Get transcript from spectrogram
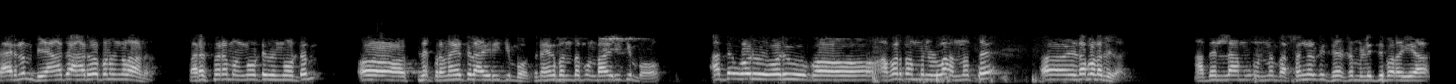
കാരണം വ്യാജ ആരോപണങ്ങളാണ്. പരസ്പരം അങ്ങോട്ടും ഇങ്ങോട്ടും പ്രണയത്തിലായിരിക്കുമ്പോൾ സ്നേഹബന്ധം ഉണ്ടായിരിക്കുമ്പോൾ അത് ഒരു ഒരു അവർ തമ്മിലുള്ള അന്നത്തെ ഇടപെടലുകൾ. അതെല്ലാം ഒന്ന് വർഷങ്ങൾക്ക് ശേഷം വിളിച്ചു പറയുക.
